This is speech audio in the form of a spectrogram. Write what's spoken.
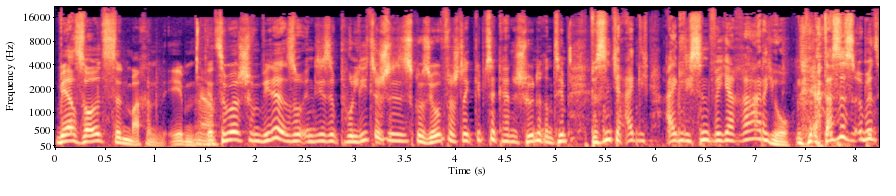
Wer soll's denn machen eben? Ja. Jetzt sind wir schon wieder so in diese politische Diskussion verstrickt. Gibt es ja keine schöneren Themen? Wir sind ja eigentlich, eigentlich sind wir ja Radio. Ja. Das ist übrigens,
